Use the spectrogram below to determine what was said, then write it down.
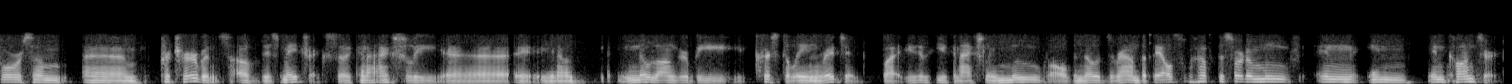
for some um, perturbance of this matrix, so it can actually, uh, you know, no longer be crystalline rigid, but you you can actually move all the nodes around. But they also have to sort of move in in in concert.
